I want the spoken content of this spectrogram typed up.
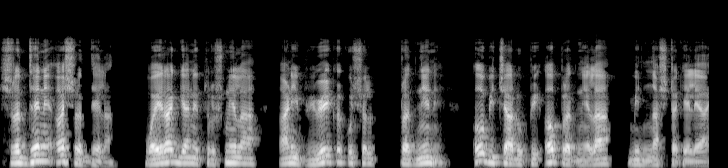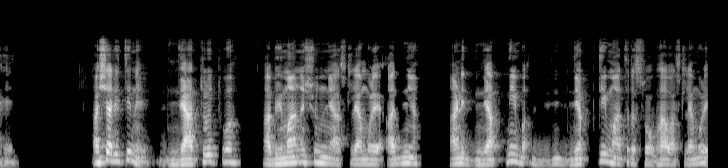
श्रद्धेने अश्रद्धेला वैराग्याने तृष्णेला आणि विवेककुशल प्रज्ञेने अविचारूपी अप्रज्ञेला मी नष्ट केले आहे. अशा रीतीने ज्ञातृत्व अभिमानशून्य असल्यामुळे अज्ञ आणि ज्ञापनी ज्ञप्ती मात्र स्वभाव असल्यामुळे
